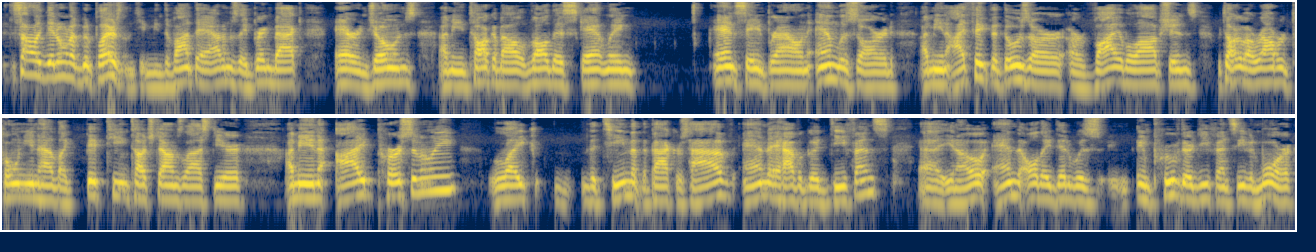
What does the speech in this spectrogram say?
it's not like they don't have good players on the team. I mean, Davante Adams, they bring back Aaron Jones. I mean, talk about Valdes-Scantling and St. Brown and Lazard. I mean, I think that those are, are viable options. We talk about Robert Tonyan had like 15 touchdowns last year. I mean, I personally like the team that the Packers have, and they have a good defense, uh, you know, and all they did was improve their defense even more.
